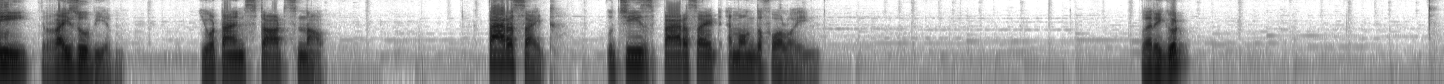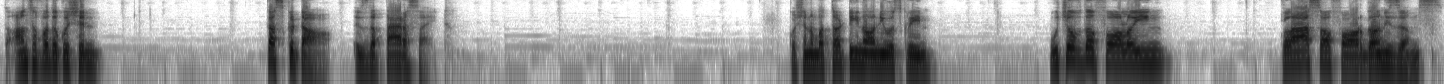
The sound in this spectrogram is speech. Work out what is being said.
D. Rhizobium Your time starts now. Parasite. Which is parasite among the following? Very good. The answer for the question Cuscuta is the parasite. Question number 13 on your screen. Which of the following class of organisms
